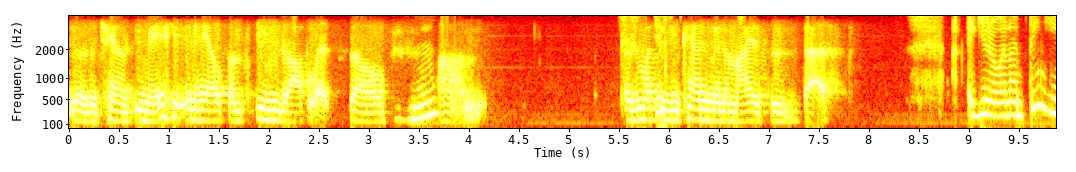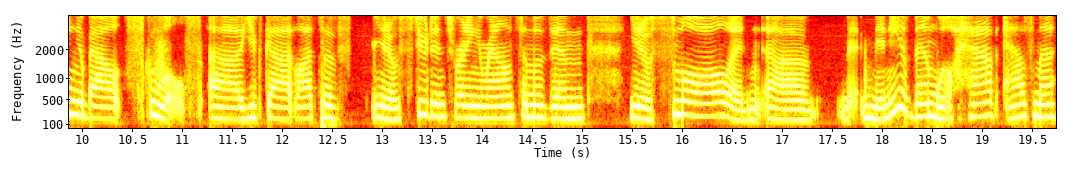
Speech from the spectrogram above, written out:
there's a chance you may inhale some steam droplets. So mm-hmm. um, as much if, as you can minimize is best you know, and I'm thinking about schools. Uh, you've got lots of you know students running around. Some of them, you know, small, and uh, many of them will have asthma.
